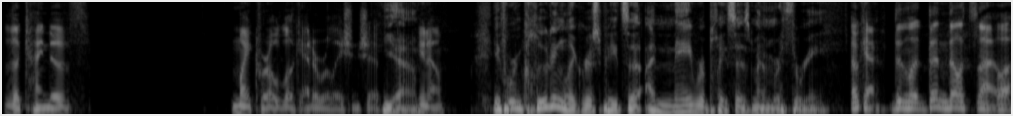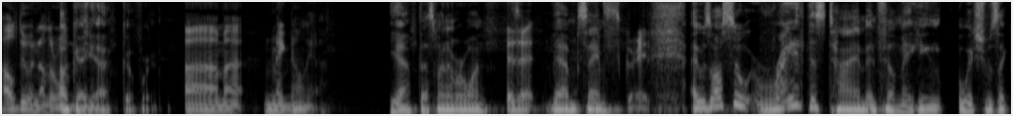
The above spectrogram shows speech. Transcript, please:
the kind of micro look at a relationship. Yeah. you know. If we're including licorice pizza, I may replace it as my number three. Okay, then let- then then let's not. I'll do another one. Okay, yeah, go for it. Um, uh, Magnolia. Yeah, that's my number one. Is it? Yeah, same. It's great. I was also right at this time in filmmaking, which was like,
